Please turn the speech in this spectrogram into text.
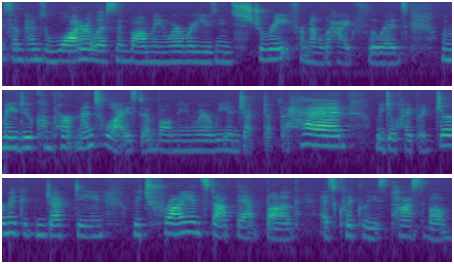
sometimes waterless embalming where we're using straight formaldehyde fluids. We may do compartmentalized embalming where we inject up the head, we do hypodermic injecting. We try and stop that bug as quickly as possible.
